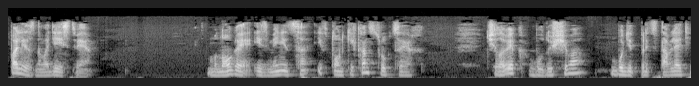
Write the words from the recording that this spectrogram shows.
полезного действия. Многое изменится и в тонких конструкциях. Человек будущего будет представлять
